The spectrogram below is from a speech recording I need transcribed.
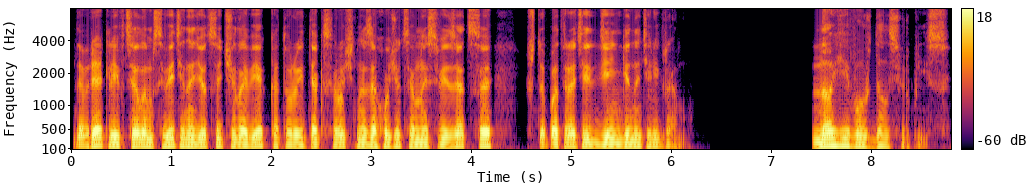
Да вряд ли в целом свете найдется человек, который так срочно захочет со мной связаться, что потратит деньги на телеграмму. Но его ждал сюрприз.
